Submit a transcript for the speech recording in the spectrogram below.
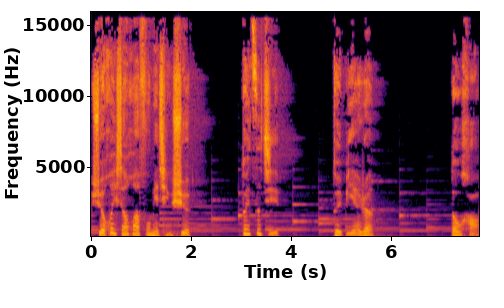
学会消化负面情绪，对自己、对别人都好。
